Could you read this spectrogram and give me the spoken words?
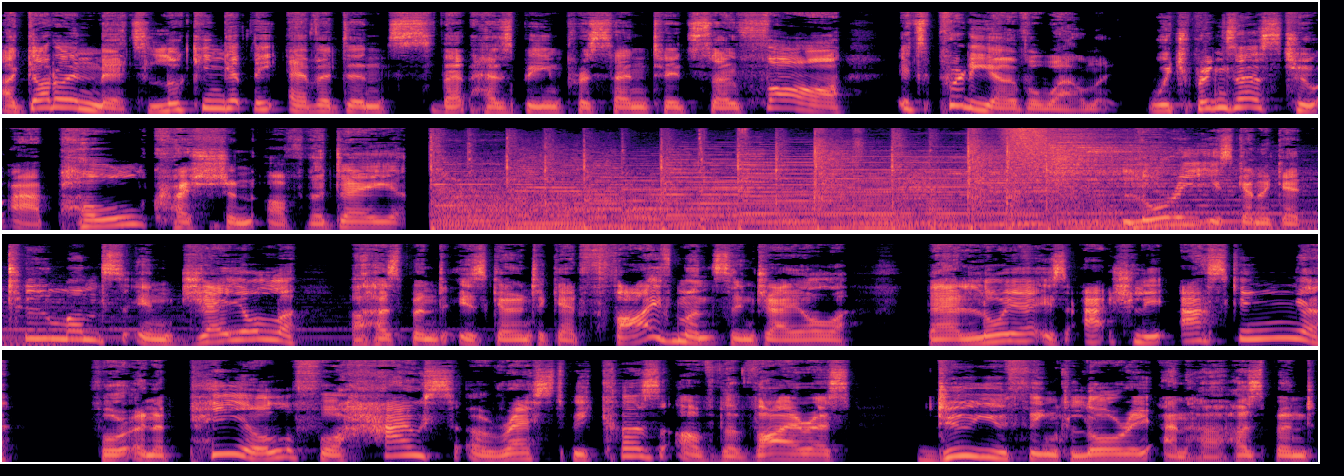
I got to admit, looking at the evidence that has been presented so far, it's pretty overwhelming. Which brings us to our poll question of the day. Lori is going to get two months in jail. Her husband is going to get five months in jail. Their lawyer is actually asking for an appeal for house arrest because of the virus. Do you think Lori and her husband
